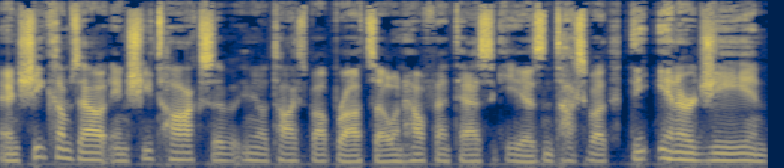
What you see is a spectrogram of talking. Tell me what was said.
and she comes out and she talks of you know talks about Braco and how fantastic he is, and talks about the energy and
